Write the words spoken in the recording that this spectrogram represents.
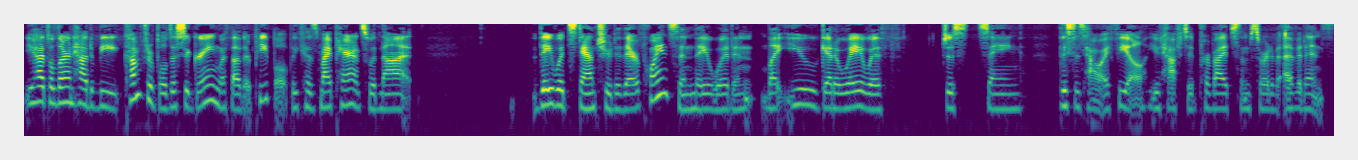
You had to learn how to be comfortable disagreeing with other people because my parents would not they would stand true to their points and they wouldn't let you get away with just saying this is how I feel. You'd have to provide some sort of evidence.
